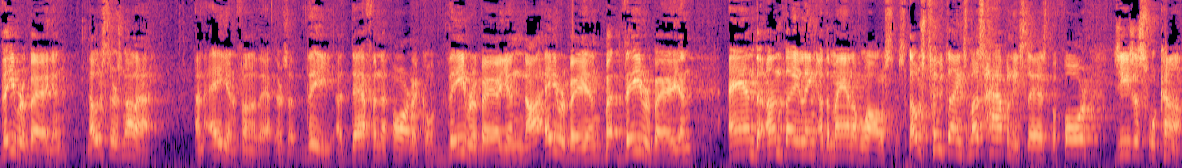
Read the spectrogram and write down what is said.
the rebellion. Notice there's not a, an A in front of that. There's a the, a definite article. The rebellion, not a rebellion, but the rebellion and the unveiling of the man of lawlessness. Those two things must happen, he says, before Jesus will come.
